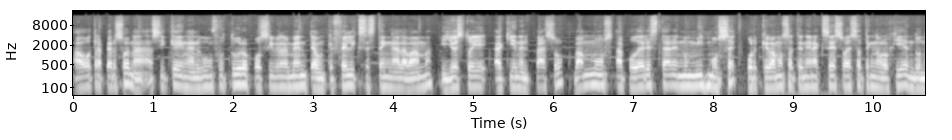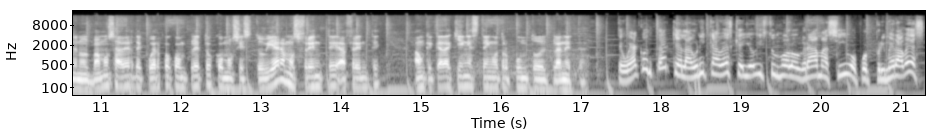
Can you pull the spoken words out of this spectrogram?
a otra persona, así que en algún futuro posiblemente, aunque Félix esté en Alabama y yo estoy aquí en El Paso, vamos a poder estar en un mismo set porque vamos a tener acceso a esa tecnología en donde nos vamos a ver de cuerpo completo como si estuviéramos frente a frente, aunque cada quien esté en otro punto del planeta. Te voy a contar que la única vez que yo he visto un holograma así o por primera vez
